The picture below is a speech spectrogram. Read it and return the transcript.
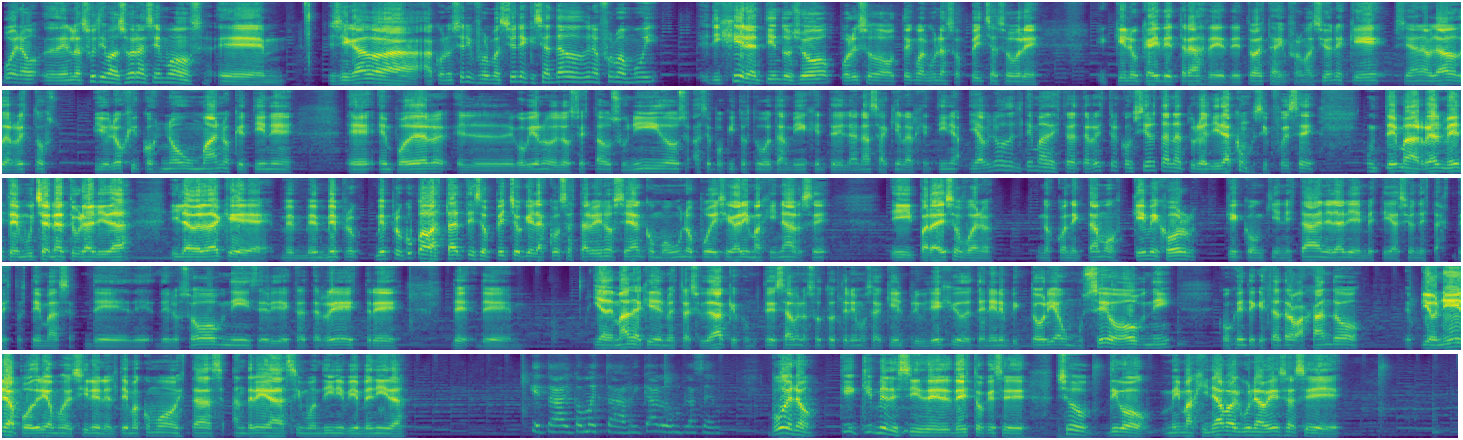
Bueno, en las últimas horas hemos eh, llegado a, conocer informaciones que se han dado de una forma muy ligera, entiendo yo, por eso tengo algunas sospechas sobre eh, qué es lo que hay detrás de, todas estas informaciones que se han hablado de restos biológicos no humanos que tiene eh, en poder el gobierno de los Estados Unidos. Hace poquito estuvo también gente de la NASA aquí en la Argentina y habló del tema de extraterrestre con cierta naturalidad, como si fuese un tema realmente de mucha naturalidad. Y la verdad que me, preocupa bastante y sospecho que las cosas tal vez no sean como uno puede llegar a imaginarse. Y para eso, bueno, nos conectamos. Qué mejor que con quien está en el área de investigación de, estas, de estos temas de, de, los ovnis, de vida extraterrestre, de, y además de aquí de nuestra ciudad, que como ustedes saben, nosotros tenemos aquí el privilegio de tener en Victoria un museo ovni con gente que está trabajando eh, pionera, podríamos decir, en el tema. ¿Cómo estás, Andrea Simondini? Bienvenida. ¿Qué tal? ¿Cómo estás, Ricardo? Un placer. Bueno, ¿qué, me decís de, esto que se... Yo digo, me imaginaba alguna vez hace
